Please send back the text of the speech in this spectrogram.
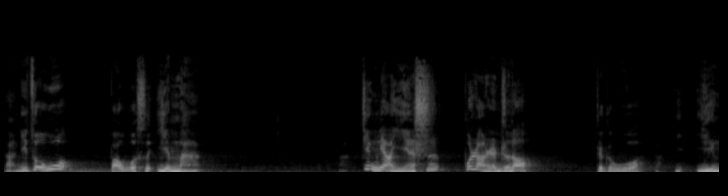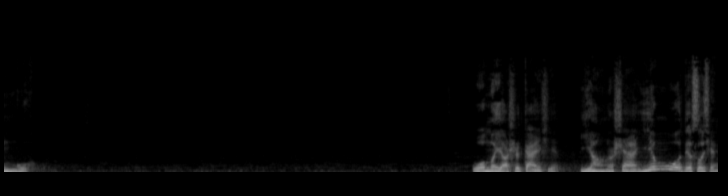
啊！你做恶，把恶事隐瞒啊，尽量掩饰，不让人知道。这个恶叫阴阴恶。我们要是干一些。阳善阴恶的事情，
